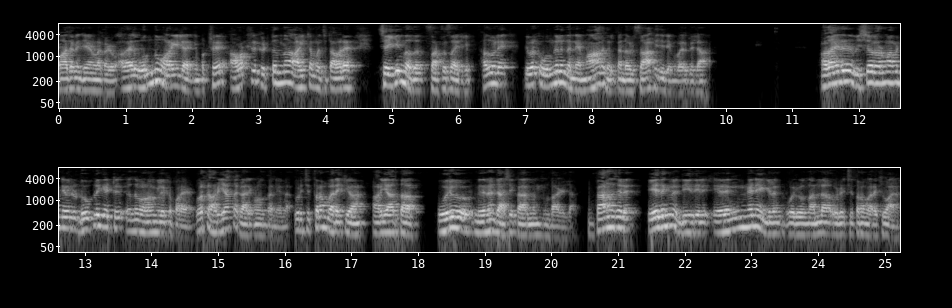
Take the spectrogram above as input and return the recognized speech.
പാചകം ചെയ്യാനുള്ള കഴിവ്. അതായത് ഒന്നും അറിയില്ലായിരിക്കും. പക്ഷെ അവർക്ക് കിട്ടുന്ന ഐറ്റം വെച്ചിട്ട് അവരെ ചെയ്യുന്നത് സക്സസ് ആയിരിക്കും. അതുപോലെ ഇവർക്ക് ഒന്നിലും തന്നെ മാറി നിൽക്കേണ്ട ഒരു സാഹചര്യം വരുന്നില്ല. അതായത് വിശ്വകർമാവിന്റെ ഒരു ഡ്യൂപ്ലിക്കേറ്റ് എന്ന് വേണമെങ്കിലൊക്കെ പറയാം. ഇവർക്ക് അറിയാത്ത കാര്യങ്ങളൊന്നും തന്നെയല്ല. ഒരു ചിത്രം വരയ്ക്കുവാൻ അറിയാത്ത ഒരു മിഥുനം രാശിക്കാരനും ഉണ്ടാകില്ല. കാരണം വെച്ചാൽ ഏതെങ്കിലും രീതിയിൽ എങ്ങനെയെങ്കിലും ഒരു നല്ല ഒരു ചിത്രം വരയ്ക്കുവാനും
